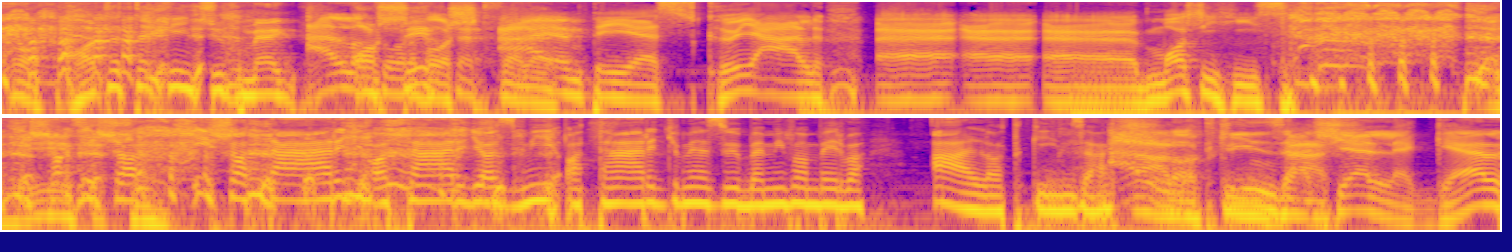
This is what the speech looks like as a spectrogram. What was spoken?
Hadd tekintsük meg a Állatorvos, fele. ANTS, kölyál, ö, ö, ö, mazsihisz. És a, és, a, és a tárgy, a tárgy az mi? A tárgymezőben mi van beírva? Állatkínzás. Állatkínzás jelleggel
